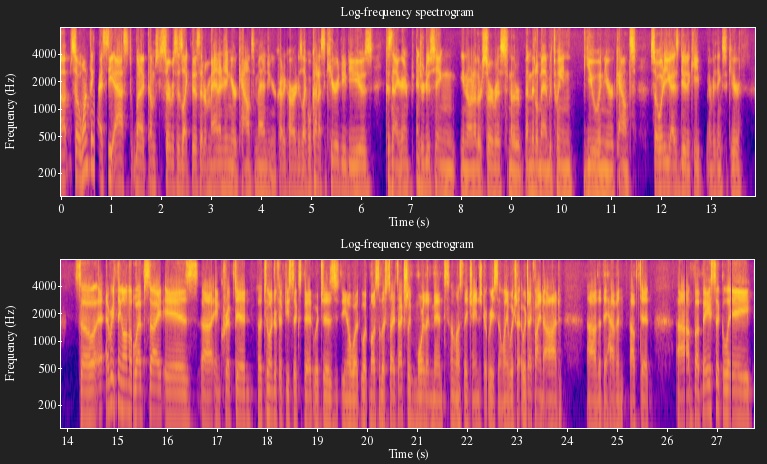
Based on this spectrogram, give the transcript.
Uh, so one thing I see asked when it comes to services like this that are managing your accounts and managing your credit card is like, what kind of security do you use? Because now you're in- introducing, you know, another service, another a middleman between you and your accounts. So what do you guys do to keep everything secure? So everything on the website is uh, encrypted, 256-bit, which is you know what what most other sites actually more than Mint, unless they changed it recently, which which I find odd uh, that they haven't upped it. Uh, but basically,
